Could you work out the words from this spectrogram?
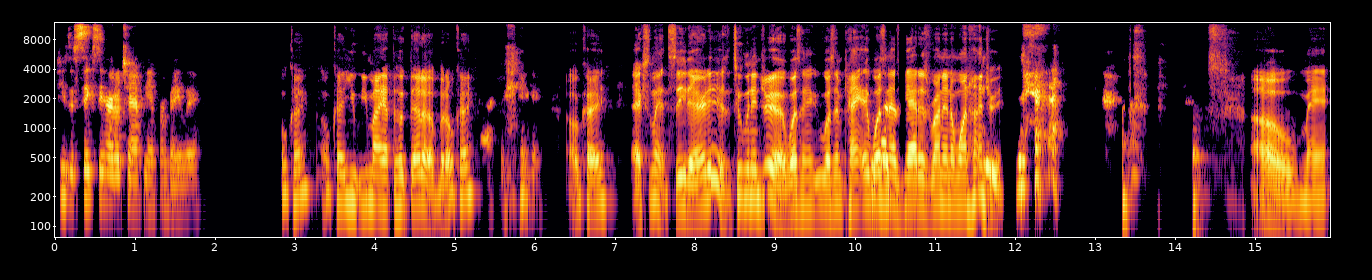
She's a 60 hurdle champion from Baylor. Okay. Okay. You you might have to hook that up, but okay. okay. Excellent. See, there it is. A two minute drill. It wasn't it wasn't pain. It wasn't as bad as running a 100. Oh man.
